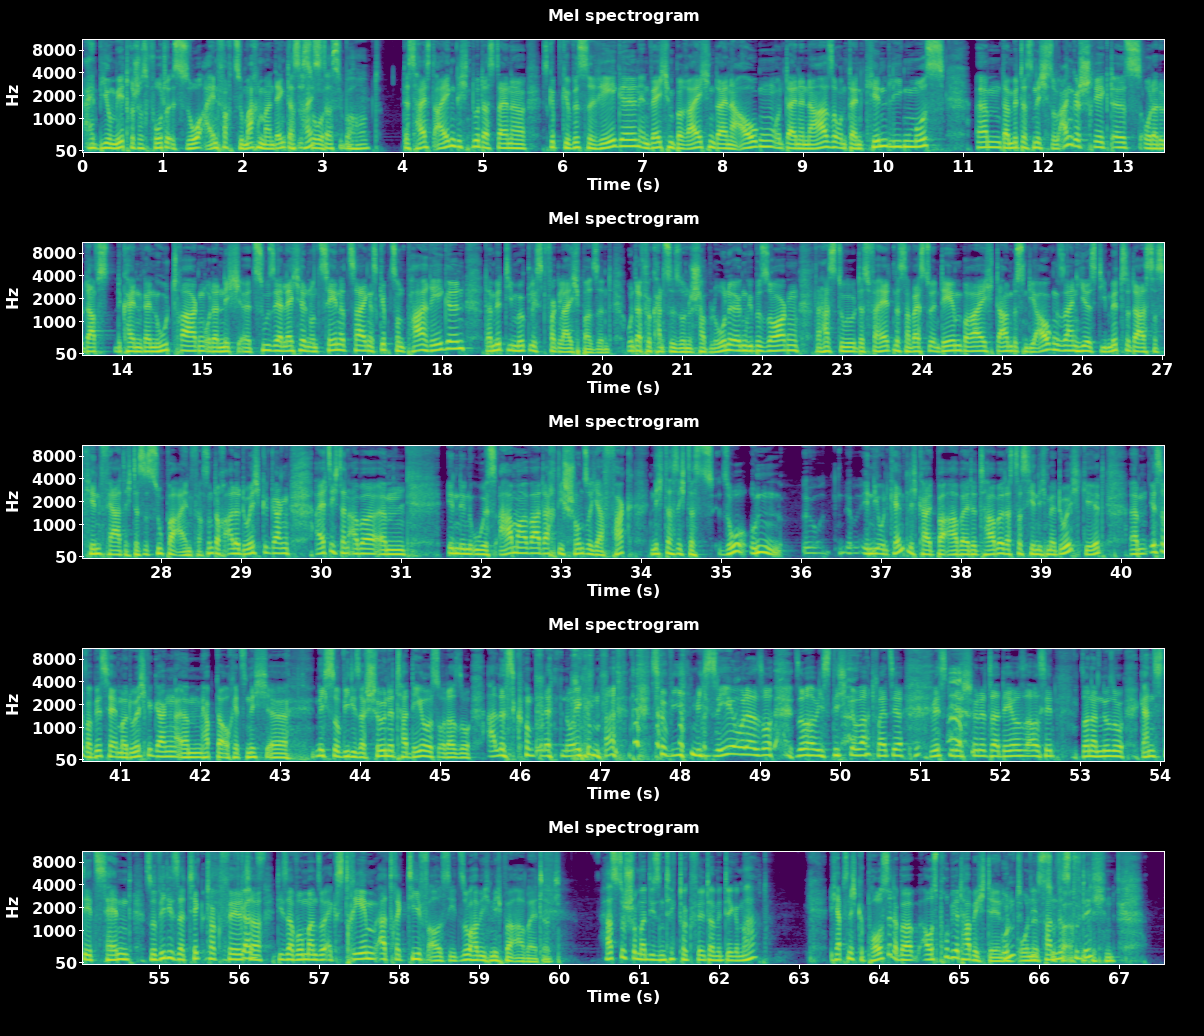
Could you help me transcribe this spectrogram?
ein biometrisches Foto ist so einfach zu machen. Man denkt, das Was ist heißt so das überhaupt? Das heißt eigentlich nur, dass deine, es gibt gewisse Regeln, in welchen Bereichen deine Augen und deine Nase und dein Kinn liegen muss, ähm, damit das nicht so angeschrägt ist oder du darfst keinen, keinen Hut tragen oder nicht äh, zu sehr lächeln und Zähne zeigen. Es gibt so ein paar Regeln, damit die möglichst vergleichbar sind. Und dafür kannst du so eine Schablone irgendwie besorgen. Dann hast du das Verhältnis, dann weißt du, in dem Bereich, da müssen die Augen sein, hier ist die Mitte, da ist das Kinn fertig. Das ist super einfach. Sind doch alle durchgegangen. Als ich dann aber ähm, in den USA mal war, dachte ich schon so, ja fuck, nicht, dass ich das so un in die Unkenntlichkeit bearbeitet habe, dass das hier nicht mehr durchgeht. Ähm, ist aber bisher immer durchgegangen. Ähm, hab da auch jetzt nicht, äh, nicht so wie dieser schöne Thaddeus oder so alles komplett neu gemacht, so wie ich mich sehe oder so. So habe ich es nicht gemacht, falls ihr wisst, wie der schöne Thaddeus aussieht, sondern nur so ganz dezent, so wie dieser TikTok-Filter, dieser, wo man so extrem attraktiv aussieht. So habe ich mich bearbeitet. Hast du schon mal diesen TikTok-Filter mit dir gemacht? Ich habe es nicht gepostet, aber ausprobiert habe ich den. Und? ohne Wie es zu fandest du dich? veröffentlichen.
